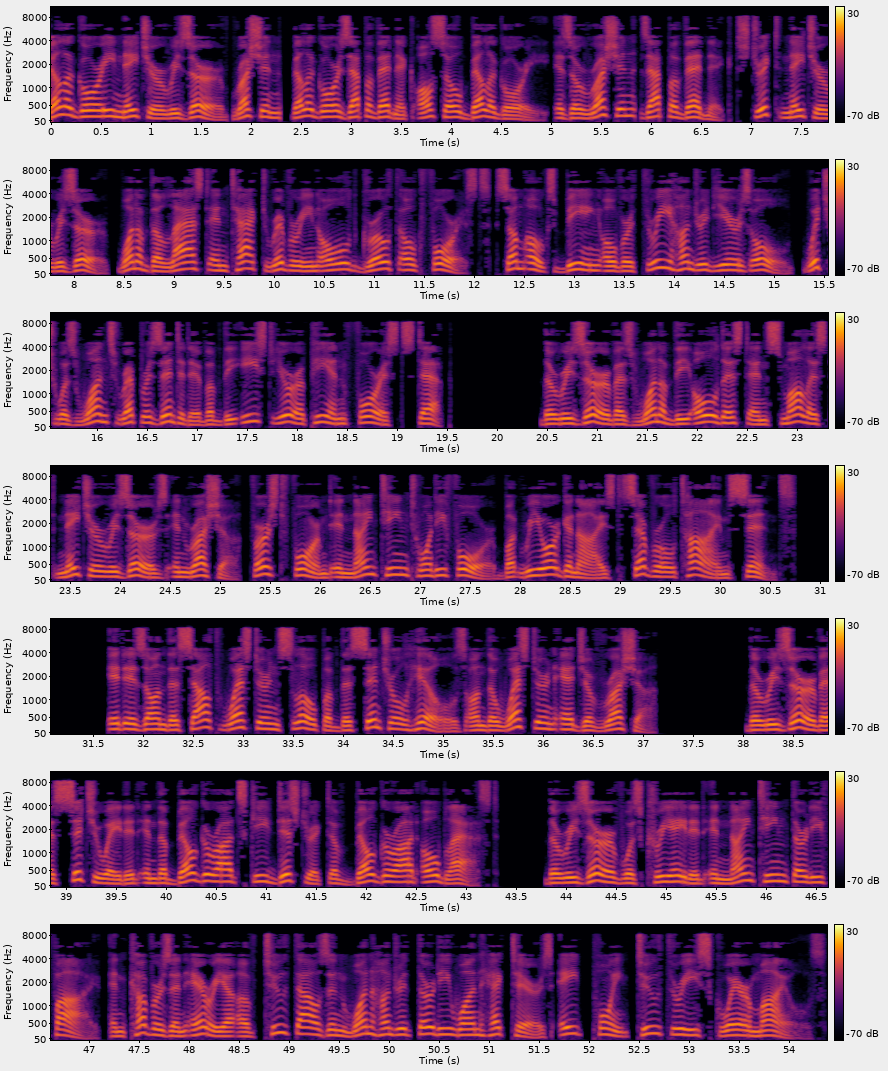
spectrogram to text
Belogorye Nature Reserve Russian, Belagor Zapovednik also Belogorye is a Russian Zapovednik strict nature reserve, one of the last intact riverine old-growth oak forests some oaks being over 300 years old, which was once representative of the East European forest steppe. The reserve is one of the oldest and smallest nature reserves in Russia, first formed in 1924 but reorganized several times since. It is on the southwestern slope of the Central Hills on the western edge of Russia. The reserve is situated in the Belgorodsky district of Belgorod Oblast. The reserve was created in 1935, and covers an area of 2,131 hectares 8.23 square miles.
